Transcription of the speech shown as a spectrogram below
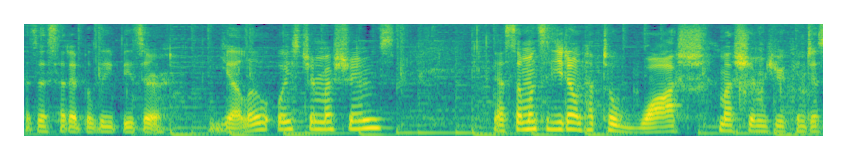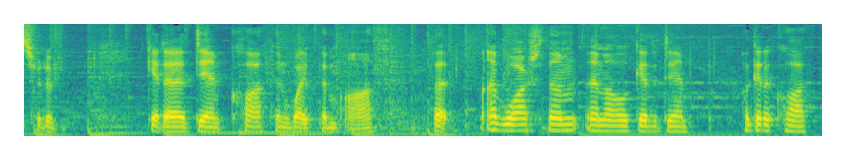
As I said, I believe these are yellow oyster mushrooms. Now, someone said you don't have to wash mushrooms. You can just sort of get a damp cloth and wipe them off. But I've washed them and I'll get a damp, I'll get a cloth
